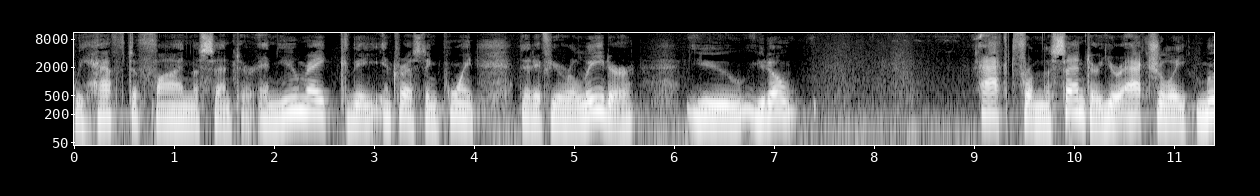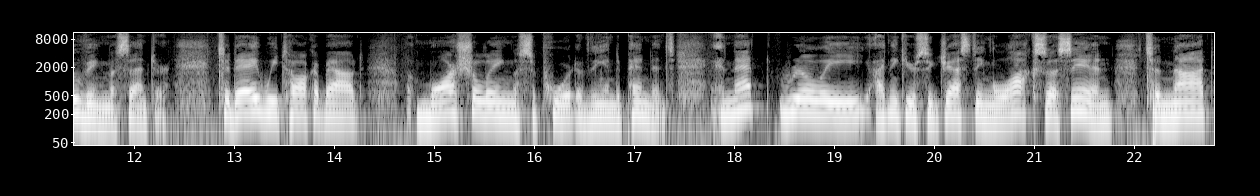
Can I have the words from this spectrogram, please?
We have to find the center. And you make the interesting point that if you're a leader, you you don't act from the center, you're actually moving the center. Today we talk about marshaling the support of the independents. And that really, I think you're suggesting, locks us in to not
